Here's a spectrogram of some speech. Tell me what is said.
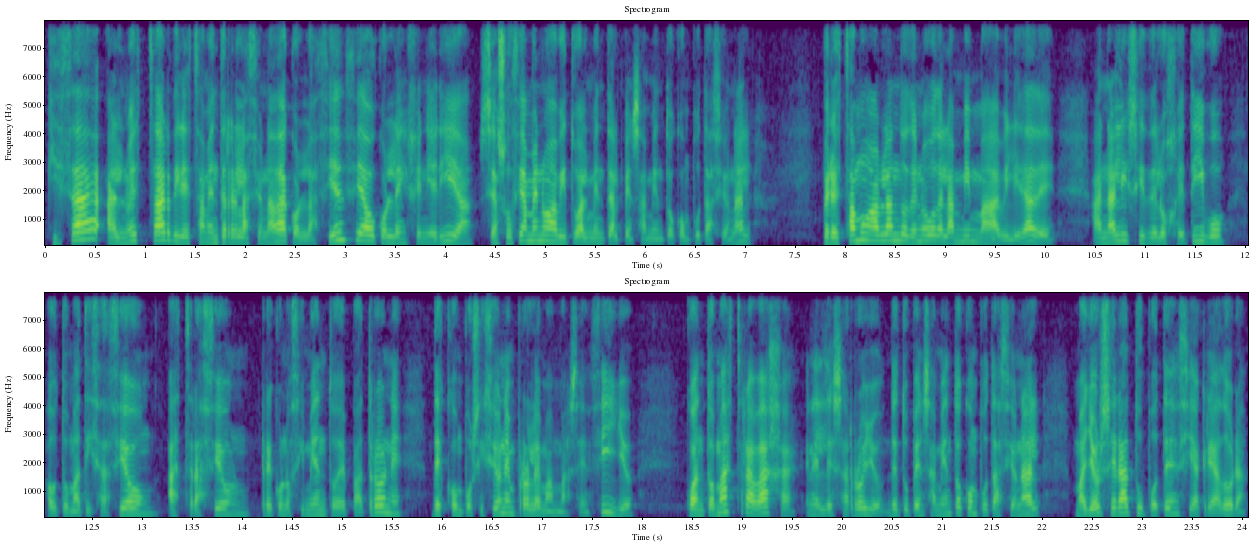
Quizás al no estar directamente relacionada con la ciencia o con la ingeniería, se asocia menos habitualmente al pensamiento computacional, pero estamos hablando de nuevo de las mismas habilidades, análisis del objetivo, automatización, abstracción, reconocimiento de patrones, descomposición en problemas más sencillos. Cuanto más trabajas en el desarrollo de tu pensamiento computacional, mayor será tu potencia creadora,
